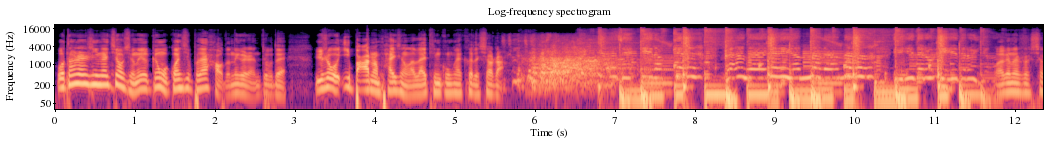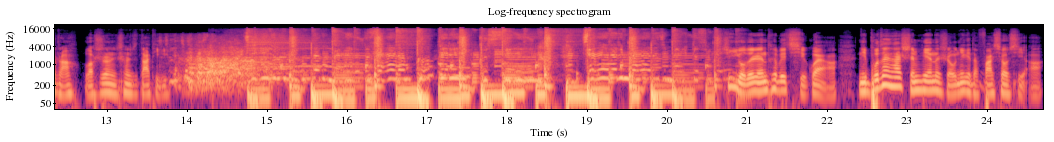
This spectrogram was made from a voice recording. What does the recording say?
我当然是应该叫醒那个跟我关系不太好的那个人，对不对？于是我一巴掌拍醒了来听公开课的校长。我要跟他说：“校长，老师让你上去答题。”有的人特别奇怪啊，你不在他身边的时候，你给他发消息啊，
